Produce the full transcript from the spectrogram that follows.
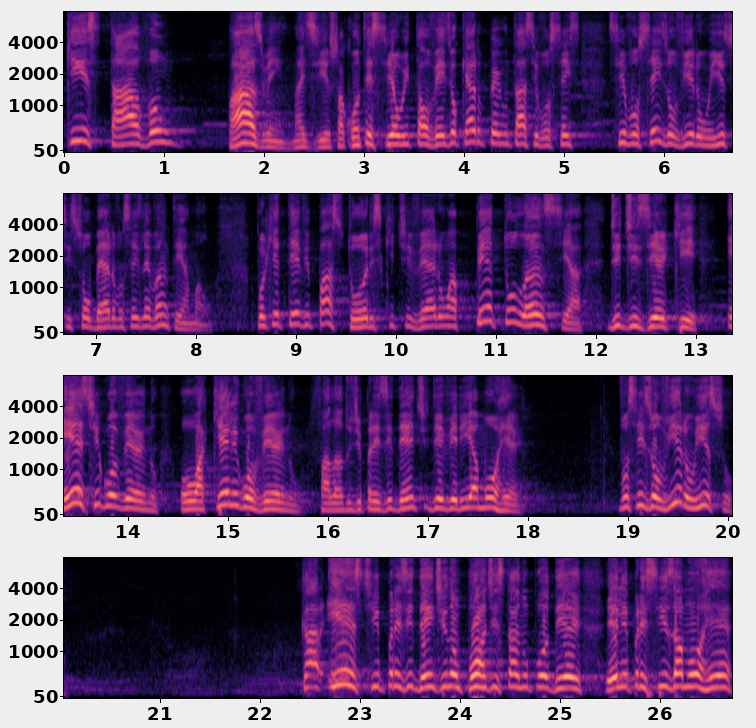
que estavam Pasmem, mas isso aconteceu e talvez eu quero perguntar se vocês, se vocês ouviram isso e souberam, vocês levantem a mão. Porque teve pastores que tiveram a petulância de dizer que este governo ou aquele governo, falando de presidente, deveria morrer. Vocês ouviram isso? Cara, este presidente não pode estar no poder, ele precisa morrer,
